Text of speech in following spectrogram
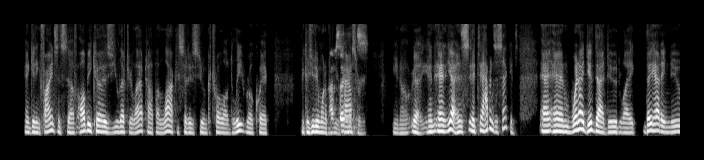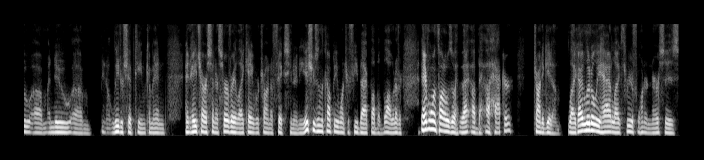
and getting fines and stuff, all because you left your laptop unlocked instead of just doing control alt delete real quick because you didn't want to put your seconds. password. You know, yeah, and and yeah, it happens in seconds. And, and when I did that, dude, like they had a new um, a new um, you know leadership team come in and hr sent a survey like hey we're trying to fix you know any issues in the company want your feedback blah blah blah whatever everyone thought it was a, a, a hacker trying to get them like i literally had like three or four hundred nurses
